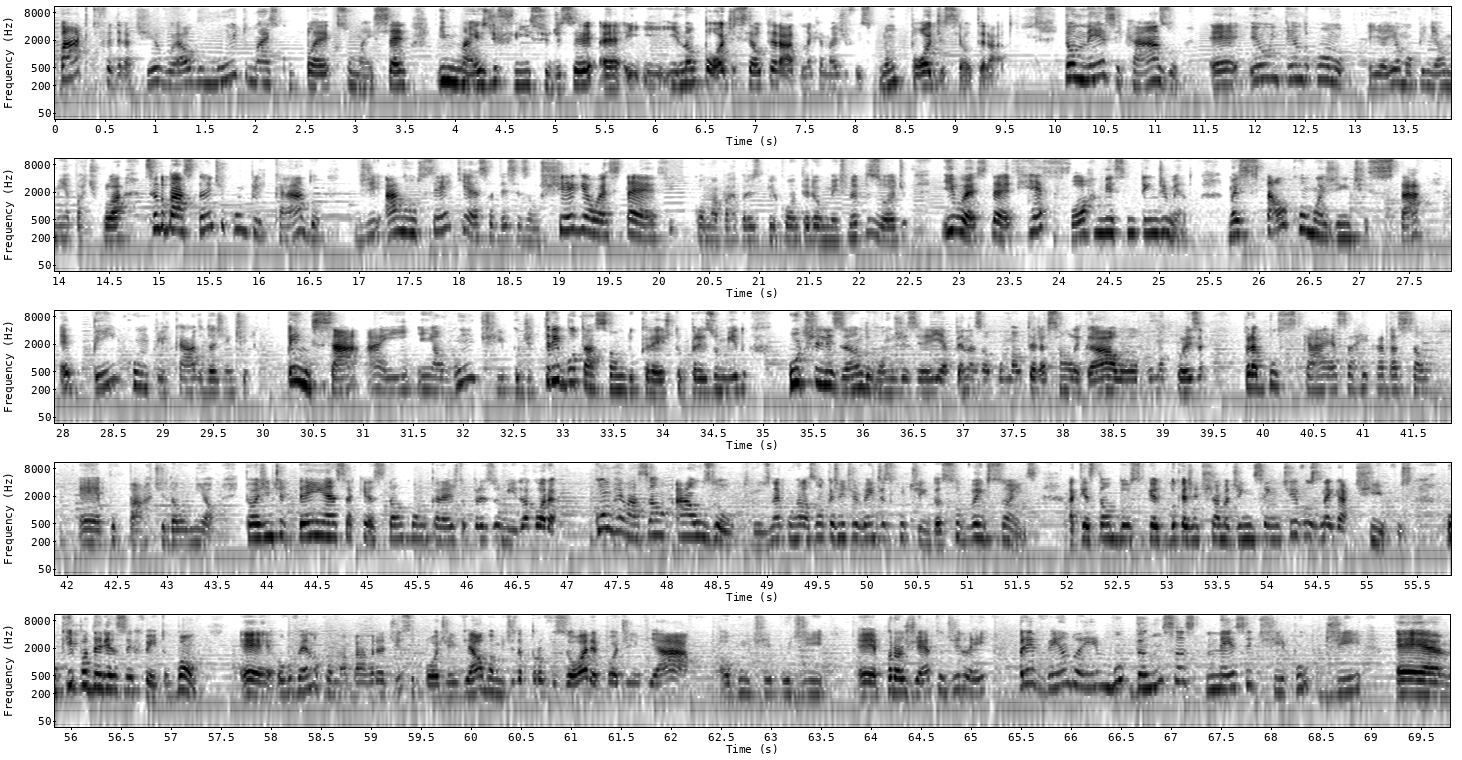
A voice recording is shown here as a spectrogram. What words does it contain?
Pacto federativo é algo muito mais complexo, mais sério e mais difícil de ser é, e, e, não pode ser alterado, né? Que é mais difícil, não pode ser alterado. Então, nesse caso, é, eu entendo como, e aí é uma opinião minha particular, sendo bastante complicado de, a não ser que essa decisão chegue ao STF, como a Bárbara explicou anteriormente no episódio, e o STF reforme esse entendimento. Mas tal como a gente está, é bem complicado da gente pensar aí em algum tipo de tributação do crédito presumido, utilizando, vamos dizer aí, apenas alguma alteração legal ou alguma coisa para buscar essa arrecadação é, por parte da União. Então a gente tem essa questão com o crédito presumido. Agora, com relação aos outros, né, com relação ao que a gente vem discutindo, as subvenções, a questão dos, do que a gente chama de incentivos negativos, o que poderia ser feito? Bom, é, o governo, como a Bárbara disse, pode enviar uma medida provisória, pode enviar algum tipo de é, projeto de lei prevendo aí mudanças nesse tipo de é,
